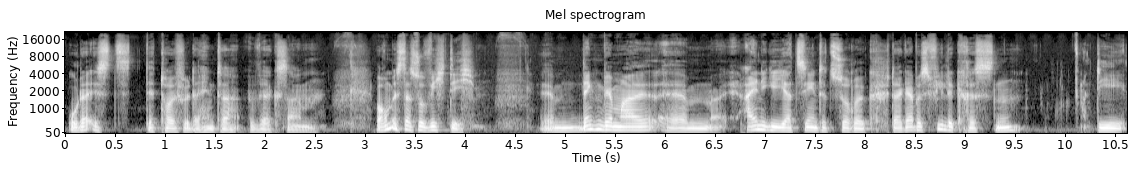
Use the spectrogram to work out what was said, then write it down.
oder ist der Teufel dahinter wirksam? Warum ist das so wichtig? Ähm, denken wir mal ähm, einige Jahrzehnte zurück. Da gab es viele Christen, die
